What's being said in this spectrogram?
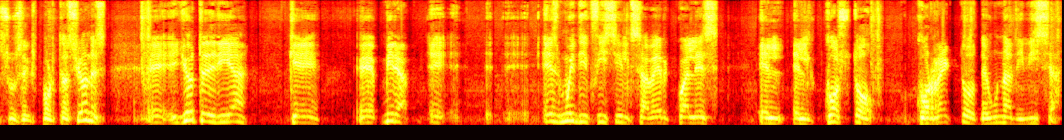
sus exportaciones. Eh, yo te diría que, eh, mira, es muy difícil saber cuál es el, el costo correcto de una divisa,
